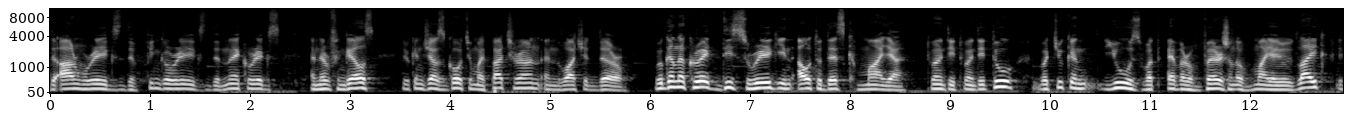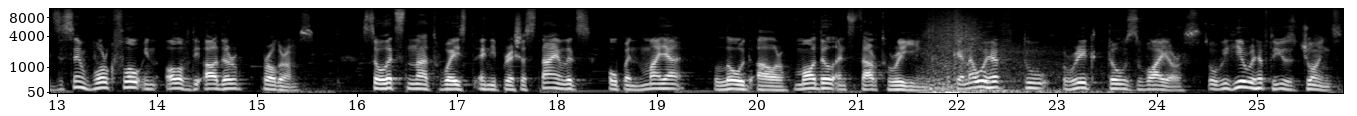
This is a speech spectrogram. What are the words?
the arm rigs, the finger rigs, the neck rigs and everything else, you can just go to my Patreon and watch it there. We're gonna create this rig in Autodesk Maya 2022, but you can use whatever version of Maya you'd like. It's the same workflow in all of the other programs. So let's not waste any precious time. Let's open Maya load our model and start rigging. Okay, now we have to rig those wires. So we, here we have to use joints.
